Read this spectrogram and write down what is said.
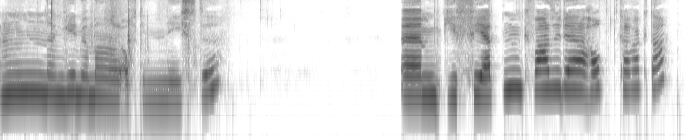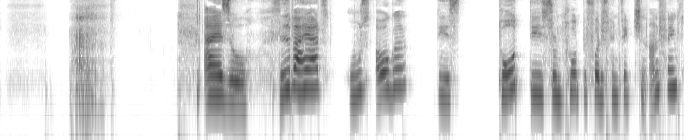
Mm, dann gehen wir mal auf die nächste. Ähm, Gefährten quasi der Hauptcharakter. Also, Silberherz, Rußauge, die ist tot, die ist schon tot, bevor die Fanfiction anfängt,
